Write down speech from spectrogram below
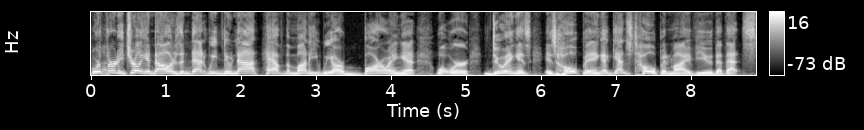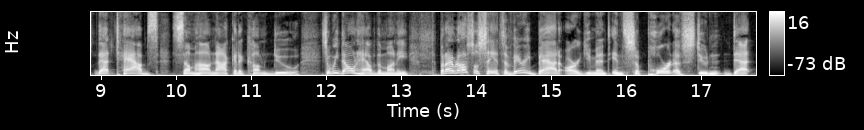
we're $30 trillion in debt. We do not have the money. We are borrowing it. What we're doing is is hoping against hope, in my view, that that's, that tab's somehow not going to come due. So we don't have the money. But I would also say it's a very bad argument in support of student debt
